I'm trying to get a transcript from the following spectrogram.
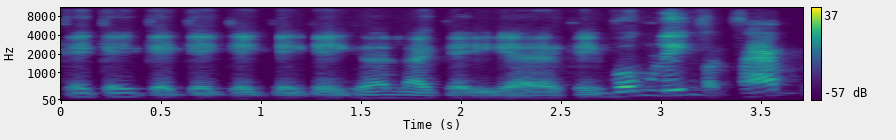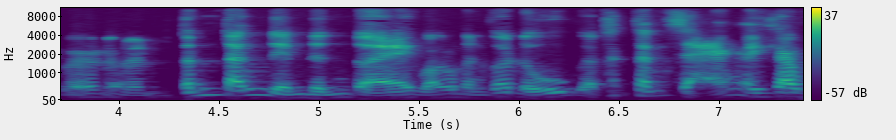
cái cái cái cái cái cái, cái, gọi là cái ờ, cái vốn liếng Phật pháp tính tấn niệm định tuệ hoặc là mình có đủ thất thánh sản hay không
